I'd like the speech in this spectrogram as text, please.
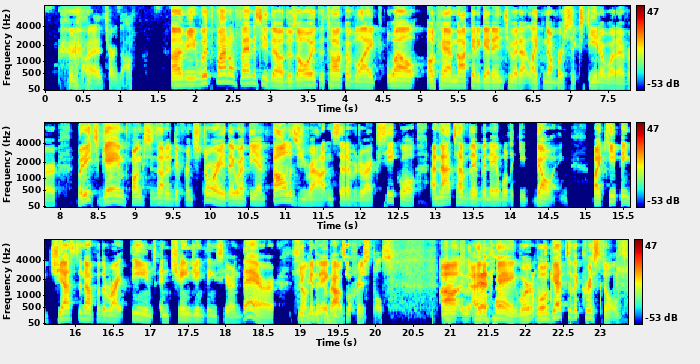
thought I had turned off. I mean, with Final Fantasy though, there's always the talk of like, well, okay, I'm not going to get into it at like number 16 or whatever. But each game functions on a different story. They went the anthology route instead of a direct sequel, and that's how they've been able to keep going by keeping just enough of the right themes and changing things here and there. Something you can make about so- crystals. Uh, okay, we're, we'll get to the crystals,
